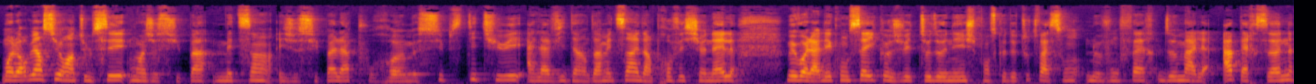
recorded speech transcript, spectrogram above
Bon alors bien sûr, hein, tu le sais, moi je suis pas médecin et je suis pas là pour euh, me substituer à la vie d'un médecin et d'un professionnel. Mais voilà, les conseils que je vais te donner, je pense que de toute façon ne vont faire de mal à personne.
